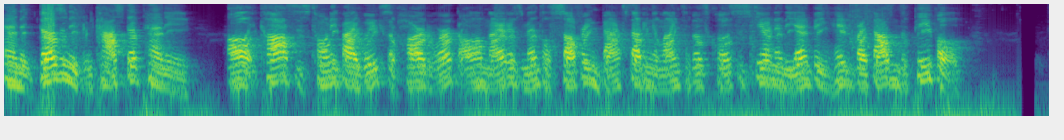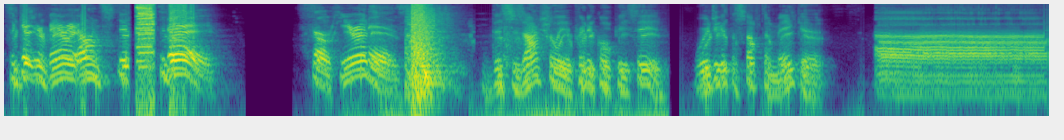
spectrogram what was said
And it doesn't even cost a penny. All it costs is 25 weeks of hard work, all-nighters, mental suffering, backstabbing and lying to those closest to you, and in the end being hated by thousands of people. So get your very own stick today! So here it is. This is actually a pretty cool PC. Where'd you get the stuff to make it? Uh...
